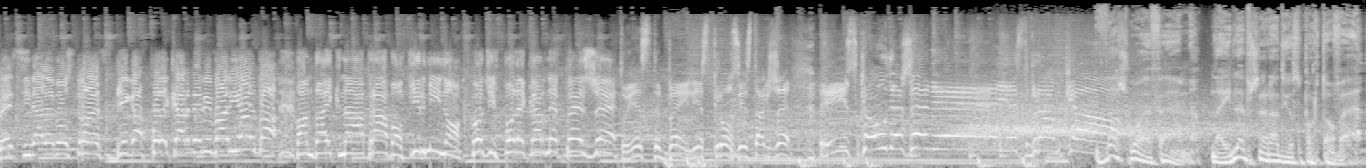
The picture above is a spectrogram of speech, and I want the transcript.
Messi na lewą stronę, wbiega w pole karne rywali Alba. Van Dijk na prawo, Firmino chodzi w pole karne PSG. Tu jest Bale, jest cross, jest także isko uderzenie, jest bramka! Weszło FM, najlepsze radio sportowe.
